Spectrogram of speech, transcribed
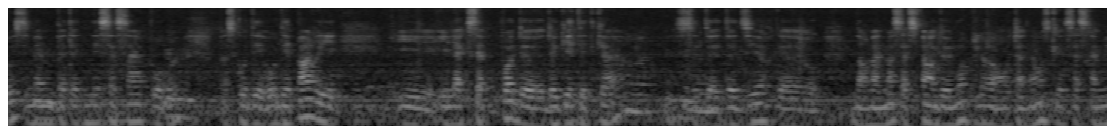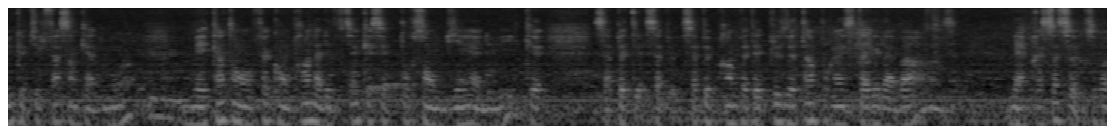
eux, c'est même peut-être nécessaire pour eux, parce qu'au départ, ils il n'accepte pas de, de, gaieté de cœur. C'est de, dire que normalement ça se fait en deux mois, puis là on t'annonce que ça serait mieux que tu le fasses en quatre mois. Mais quand on fait comprendre à l'étudiant que c'est pour son bien à lui, que ça peut, ça peut, ça peut prendre peut-être plus de temps pour installer la base, mais après ça, tu, vas,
